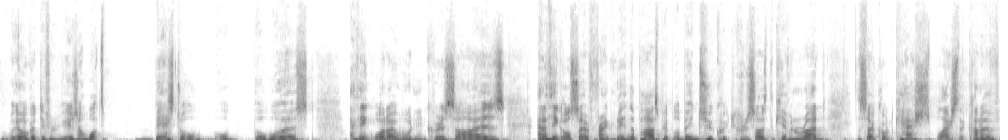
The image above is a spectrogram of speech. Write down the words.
we all got different views on what's best or, or, or worst. I think what I wouldn't criticize, and I think also, frankly, in the past, people have been too quick to criticize the Kevin Rudd, the so-called cash splash that kind of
